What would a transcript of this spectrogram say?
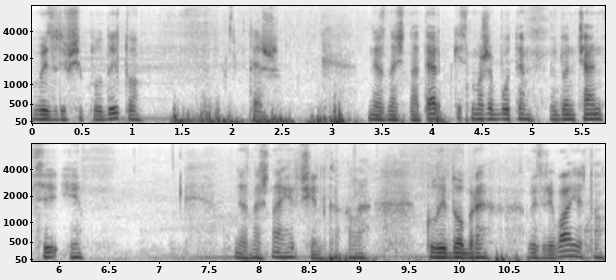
визрівші плоди, то теж незначна терпкість може бути в дончанці і незначна гірчинка. Але коли добре визріває, то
